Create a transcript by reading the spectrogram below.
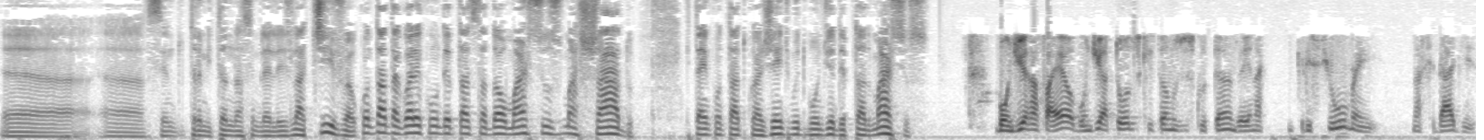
uh, uh, sendo tramitando na Assembleia Legislativa. O contato agora é com o deputado estadual Márcios Machado, que está em contato com a gente. Muito bom dia, deputado Márcios. Bom dia, Rafael. Bom dia a todos que estão nos escutando aí na em Criciúma e nas cidades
